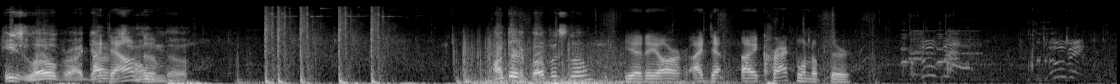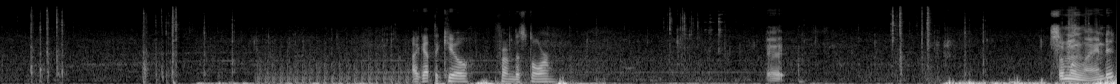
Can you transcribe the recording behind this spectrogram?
He's low, bro. I downed, downed his him. though. Aren't they above us, though? Yeah, they are. I I cracked one up there. I got the kill from the storm. Uh, someone landed?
